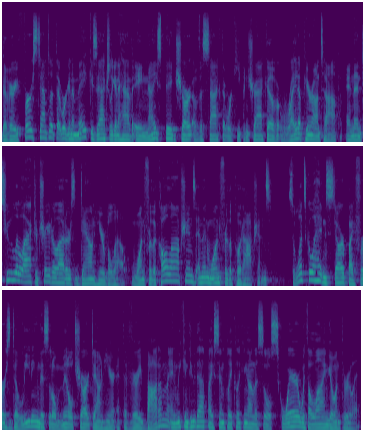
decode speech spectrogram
The very first template that we're going to make is actually going to have a nice big chart of the stock that we're keeping track of right up here on top, and then two little active trader ladders down here below, one for the call options and then one for the put options. So let's go ahead and start by first deleting this little middle chart down here at the very bottom, and we can do that by simply clicking on this little square with a line going through it.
